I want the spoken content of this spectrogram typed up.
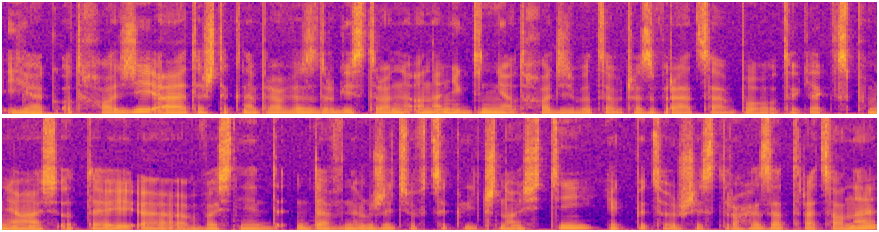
Jak odchodzi, ale też tak naprawdę z drugiej strony ona nigdy nie odchodzi, bo cały czas wraca, bo tak jak wspomniałaś o tej e, właśnie dawnym życiu w cykliczności, jakby co już jest trochę zatracone,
